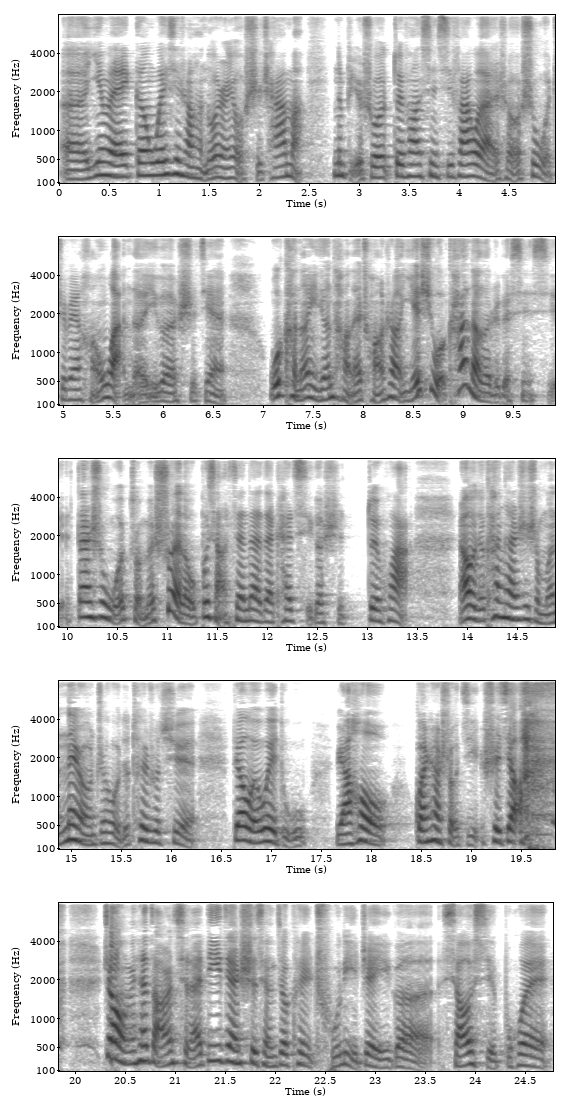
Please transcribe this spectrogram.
呃，因为跟微信上很多人有时差嘛。那比如说，对方信息发过来的时候，是我这边很晚的一个时间，我可能已经躺在床上，也许我看到了这个信息，但是我准备睡了，我不想现在再开启一个时对话，然后我就看看是什么内容，之后我就退出去，标为未读，然后。关上手机睡觉，这样我明天早上起来第一件事情就可以处理这一个消息，不会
